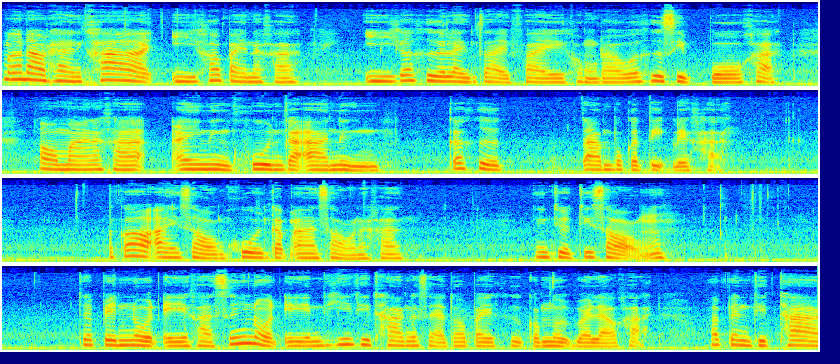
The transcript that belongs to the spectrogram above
เมื่อเราแทนค่า E เข้าไปนะคะ E ก็คือแหล่งจ่ายไฟของเราก็คือ 10 โวลต์ค่ะ ต่อมานะคะ I 1คูณกับ R 1ก็คือตามปกติเลยค่ะ แล้วก็ I 2คูณกับ R 2นะคะในจุดที่ 2 จะเป็นโหนด A ค่ะ ซึ่งโหนด A ที่ทิศทางกระแสต่อไปคือกำหนดไว้แล้วค่ะ ว่าเป็นทิศทาง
